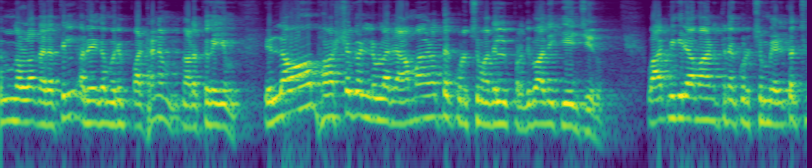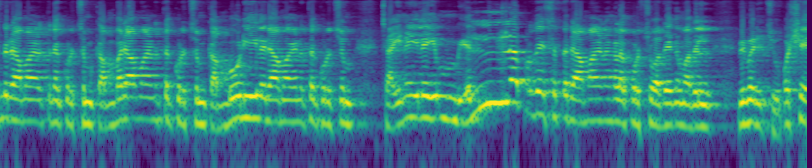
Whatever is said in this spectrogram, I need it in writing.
എന്നുള്ള തരത്തിൽ അദ്ദേഹം ഒരു പഠനം നടത്തുകയും എല്ലാ ഭാഷകളിലുള്ള രാമായണത്തെക്കുറിച്ചും അതിൽ പ്രതിപാദിക്കുകയും ചെയ്തു. വാൽമീകി രാമായണത്തിനെക്കുറിച്ചും എഴുത്തച്ഛന്റെ രാമായണത്തിനെക്കുറിച്ചും കമ്പരാമായണത്തെക്കുറിച്ചും കംബോഡിയയിലെ രാമായണത്തെക്കുറിച്ചും ചൈനയിലെയും എല്ലാ പ്രദേശത്തെ രാമായണങ്ങളെക്കുറിച്ചും അദ്ദേഹം അതിൽ വിവരിച്ചു. പക്ഷേ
